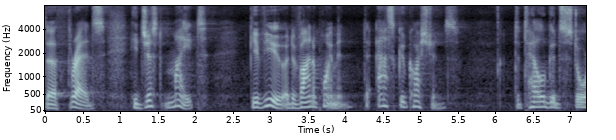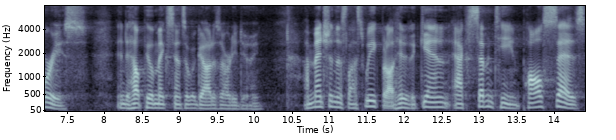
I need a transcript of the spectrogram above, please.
the threads. He just might give you a divine appointment to ask good questions, to tell good stories, and to help people make sense of what God is already doing. I mentioned this last week, but I'll hit it again. Acts 17, Paul says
